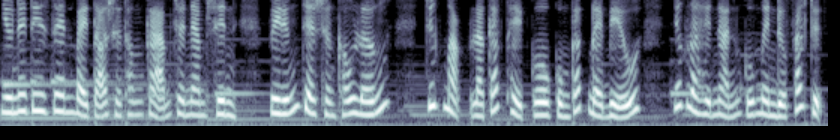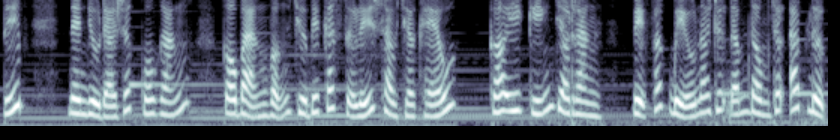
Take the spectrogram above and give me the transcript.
nhiều netizen bày tỏ sự thông cảm cho nam sinh vì đứng trên sân khấu lớn, trước mặt là các thầy cô cùng các đại biểu, nhất là hình ảnh của mình được phát trực tiếp, nên dù đã rất cố gắng, cậu bạn vẫn chưa biết cách xử lý sao cho khéo. Có ý kiến cho rằng Việc phát biểu nói trước đám đông rất áp lực,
